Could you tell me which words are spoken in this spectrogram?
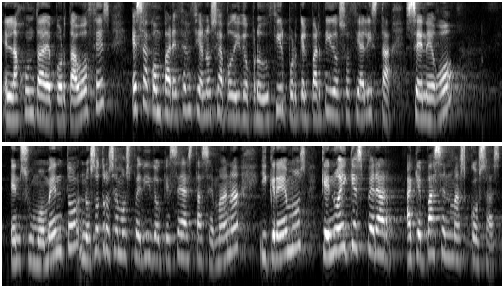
en la Junta de Portavoces. Esa comparecencia no se ha podido producir porque el Partido Socialista se negó en su momento. Nosotros hemos pedido que sea esta semana y creemos que no hay que esperar a que pasen más cosas.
